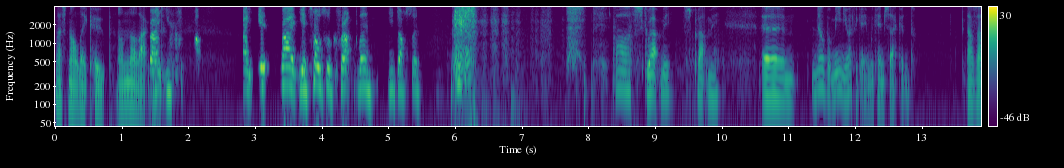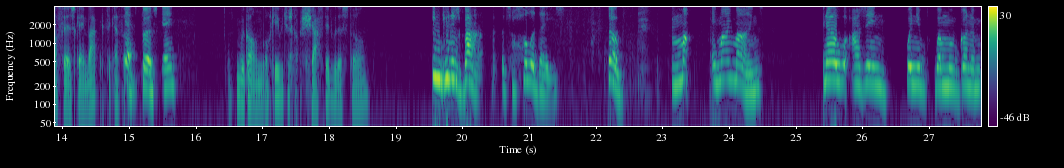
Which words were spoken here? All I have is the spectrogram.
Let's not lick hoop. I'm not that right? good. You, right, you, right, you're total crap, then you dosser. Oh, scrap me, scrap me. Um, no, but me and you had a game. We came second. That was our first game back together. Yeah, first game. We got unlucky. We just got shafted with a storm. Thinking us back to holidays. So, in my, in my mind, you know, as in when you when we're gonna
